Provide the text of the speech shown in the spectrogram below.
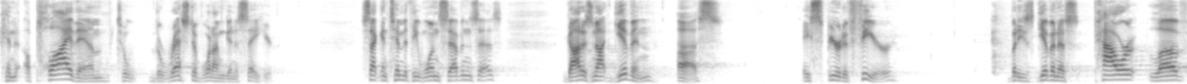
can apply them to the rest of what I'm going to say here. 2 Timothy 1 7 says, God has not given us a spirit of fear, but He's given us power, love,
